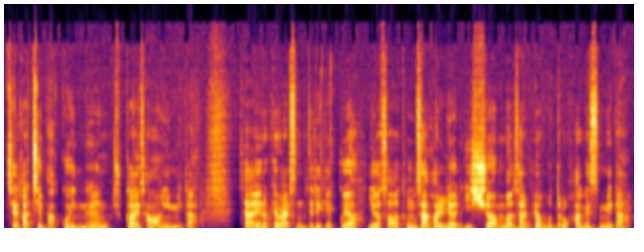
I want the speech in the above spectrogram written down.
제같이 받고 있는 주가의 상황입니다. 자, 이렇게 말씀드리겠고요. 이어서 동사 관련 이슈 한번 살펴보도록 하겠습니다.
